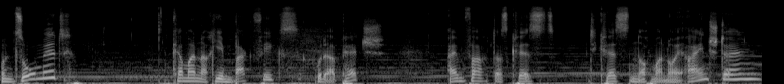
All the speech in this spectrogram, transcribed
Und somit kann man nach jedem Bugfix oder Patch einfach das Quest, die Questen nochmal neu einstellen.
